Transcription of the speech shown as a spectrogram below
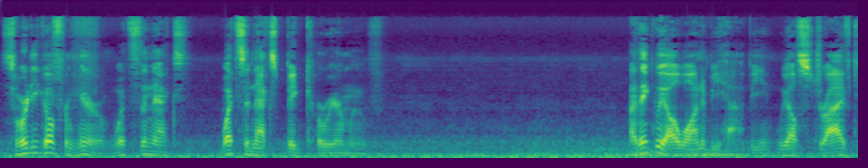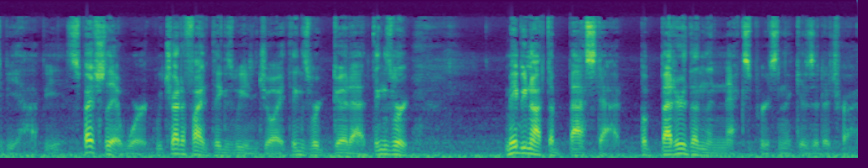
So where do you go from here? What's the next what's the next big career move? I think we all want to be happy. We all strive to be happy, especially at work. We try to find things we enjoy, things we're good at, things we're maybe not the best at, but better than the next person that gives it a try.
